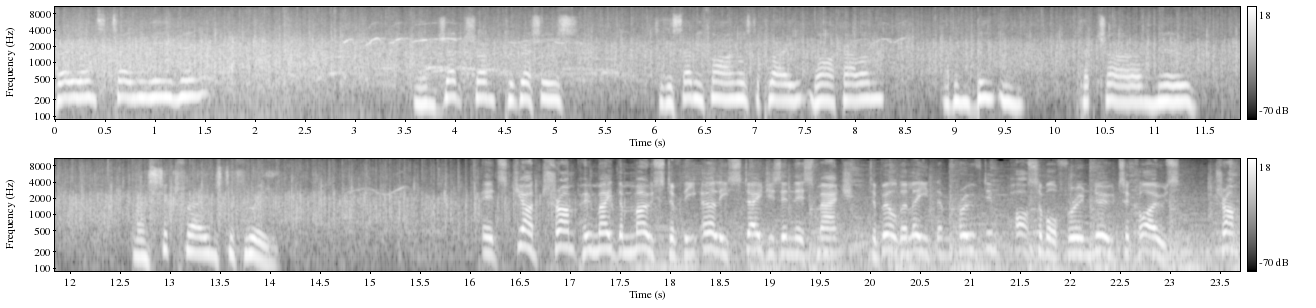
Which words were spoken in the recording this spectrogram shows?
Very entertaining evening. And Judd Trump progresses to the semi-finals to play Mark Allen, having beaten Thepchaiya Un-Nooh by six frames to three. It's Judd Trump who made the most of the early stages in this match to build a lead that proved impossible for Un-Nooh to close. Trump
